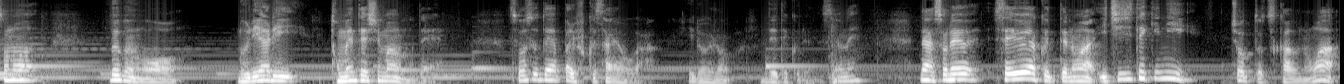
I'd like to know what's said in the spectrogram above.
その部分を無理やり止めてしまうのでそうするとやっぱり副作用がいろいろ出てくるんですよね。だからそれ西洋薬っていうのは一時的にちょっと使うのは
